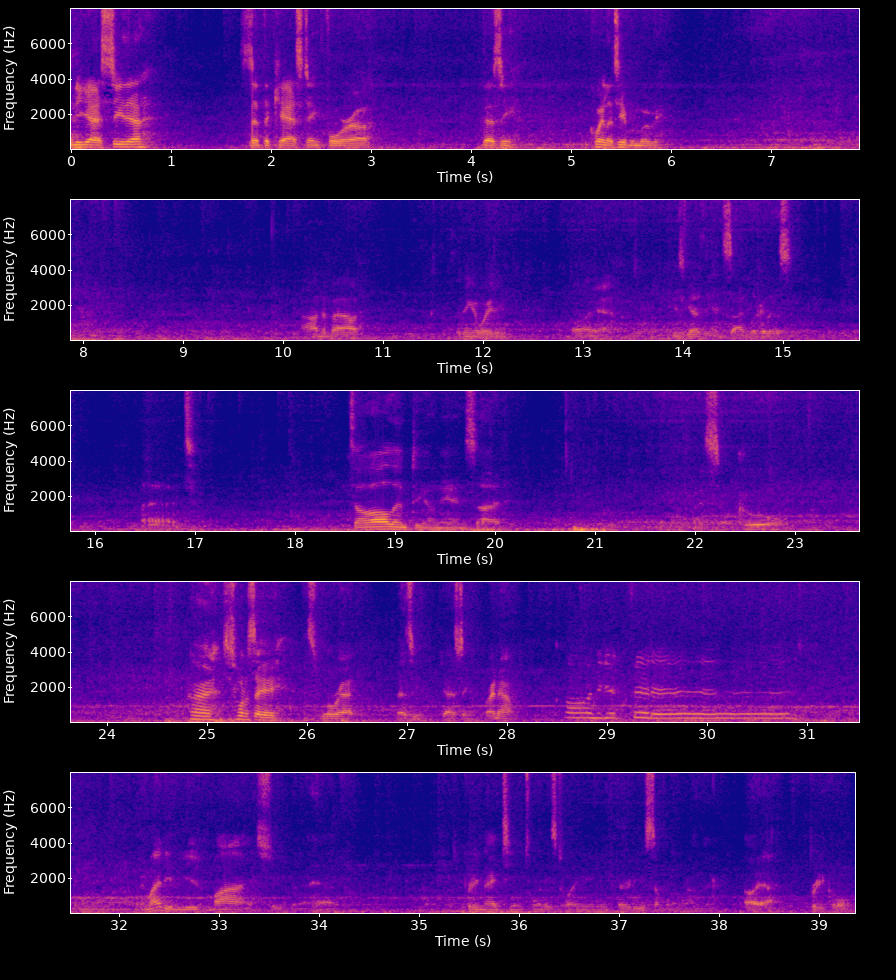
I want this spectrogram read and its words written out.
Can you guys see that? Is that the casting for uh, Bessie, Queen Latifah movie? On about, sitting and waiting. Oh yeah, these guys the inside. Look at this. What? It's all empty on the inside. That's so cool. All right, just want to say, this is where we're at, Bessie casting right now. On to get fitted. I might even use my suit that I have. It's pretty 1920s, 20, 30s, somewhere around there. Oh yeah, pretty cool.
